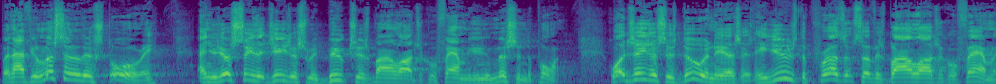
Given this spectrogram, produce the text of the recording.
But now, if you listen to this story and you just see that Jesus rebukes his biological family, you're missing the point. What Jesus is doing is, is he used the presence of his biological family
